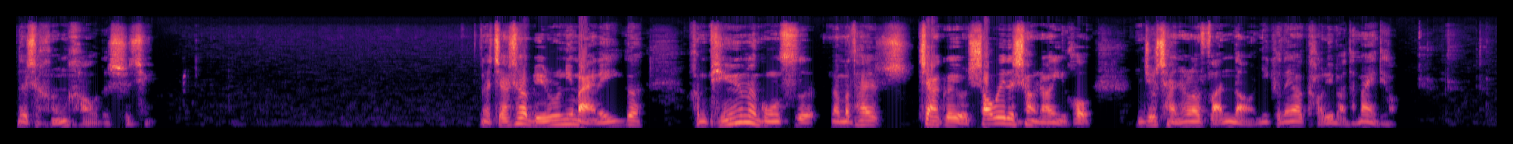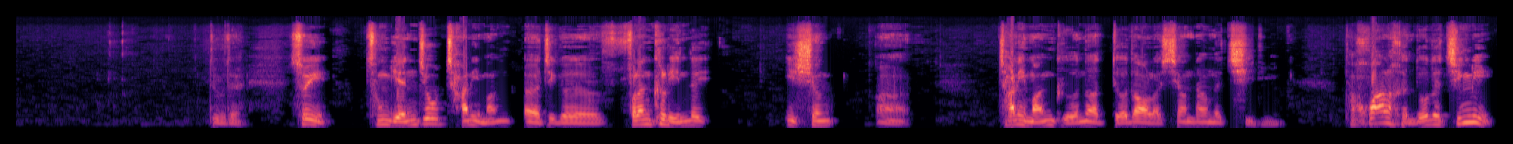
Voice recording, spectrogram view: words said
那是很好的事情。那假设，比如你买了一个很平庸的公司，那么它价格有稍微的上涨以后，你就产生了烦恼，你可能要考虑把它卖掉，对不对？所以从研究查理芒呃这个富兰克林的一生啊，查理芒格呢得到了相当的启迪，他花了很多的精力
